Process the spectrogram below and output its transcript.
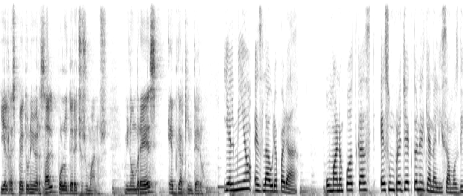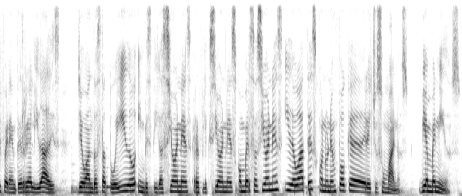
y el respeto universal por los derechos humanos. Mi nombre es Edgar Quintero. Y el mío es Laura Parada. Humano Podcast es un proyecto en el que analizamos diferentes realidades, llevando hasta tu oído investigaciones, reflexiones, conversaciones y debates con un enfoque de derechos humanos. Bienvenidos.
